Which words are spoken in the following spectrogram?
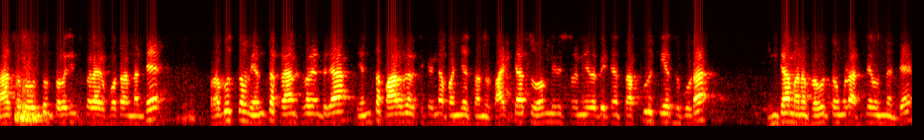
రాష్ట్ర ప్రభుత్వం తొలగించుకోలేకపోతుందంటే ప్రభుత్వం ఎంత ట్రాన్స్పరెంట్గా ఎంత పారదర్శకంగా పనిచేస్తుందో సాక్షాత్ హోమ్ మినిస్టర్ మీద పెట్టిన తప్పుడు కేసు కూడా ఇంకా మన ప్రభుత్వం కూడా అట్లే ఉందంటే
